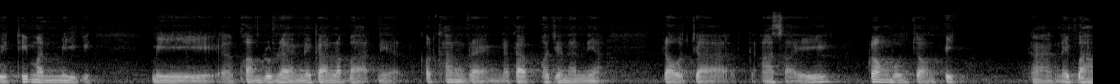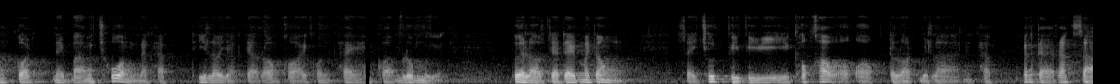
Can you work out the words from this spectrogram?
วิดที่มันมีมีความรุนแรงในการระบาดเนี่ยค่อนข้างแรงนะครับ เพราะฉะนั้นเนี่ยเราจะอาศัยกล้องวงจรปิดนะในบางกฎในบางช่วงนะครับ ที่เราอยากจะร้องขอให้คนไข้ให้ความร่วมมือ เพื่อเราจะได้ไม่ต้อง ใส่ชุด PPE เขาเข้าออกออกตลอดเวลานะครับ ตั้งแต่รักษา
